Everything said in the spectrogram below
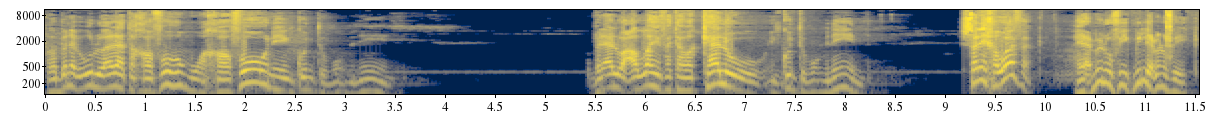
فربنا بيقول له ألا تخافوهم وخافوني إن كنتم مؤمنين؟ ربنا قال وعلى الله فتوكلوا إن كنتم مؤمنين. الشيطان يخوفك هيعملوا فيك مين اللي يعملوا فيك؟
